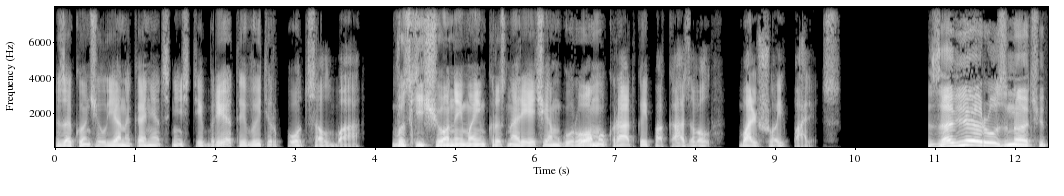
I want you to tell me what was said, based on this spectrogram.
Закончил я, наконец, нести бред и вытер пот со лба восхищенный моим красноречием Гуром украдкой показывал большой палец. «За веру, значит,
